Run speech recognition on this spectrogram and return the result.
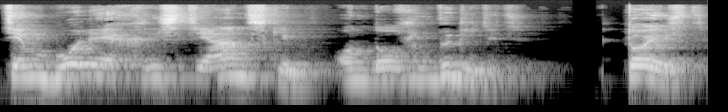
тем более христианским он должен выглядеть. То есть,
